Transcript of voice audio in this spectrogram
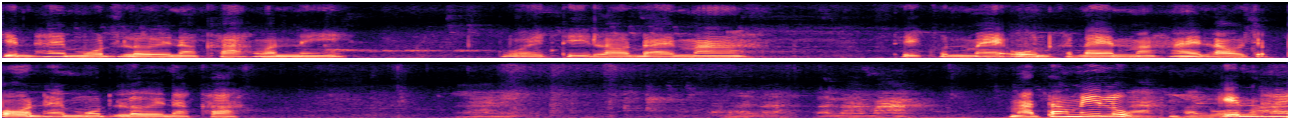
กินให้หมดเลยนะคะ วันนี้กล้วยที่เราได้มา ที่คุณแม่โอนคะแนนมาให้เราจะป้อนให้หมดเลยนะคะ นั่นนะนั่นนะมามาทางนี้ลูกมามากินให้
